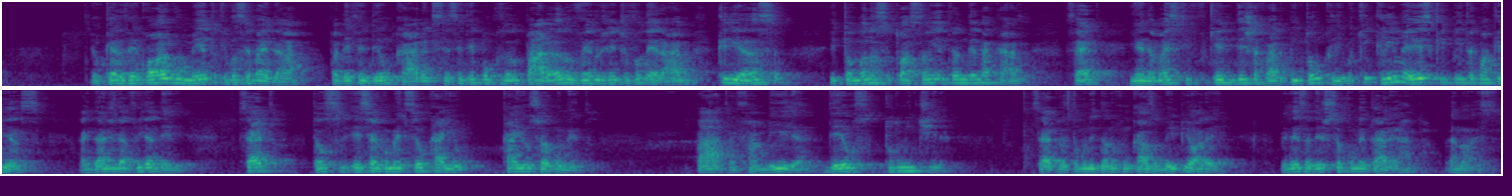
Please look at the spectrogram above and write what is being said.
Eu quero ver qual argumento que você vai dar para defender um cara de 60 e poucos anos parando, vendo gente vulnerável, criança, e tomando a situação e entrando dentro da casa, certo? E ainda mais que, que ele deixa claro, pintou um clima. Que clima é esse que pinta com a criança? A idade da filha dele, certo? Então esse argumento seu caiu, caiu o seu argumento. pátria, família, Deus, tudo mentira. Certo? Nós estamos lidando com um caso bem pior aí. Beleza? Deixa o seu comentário aí, rapaz. É nóis.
